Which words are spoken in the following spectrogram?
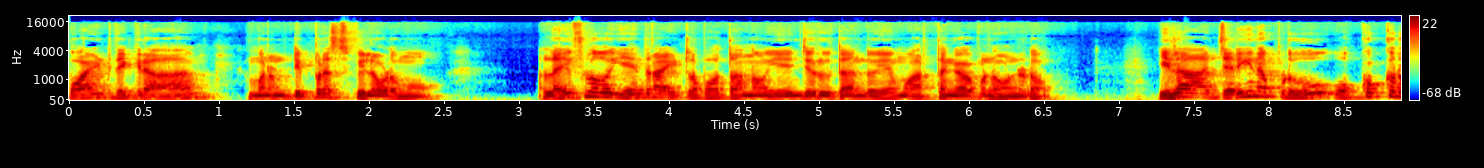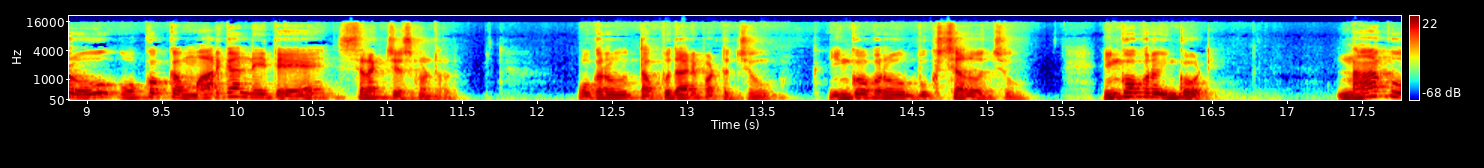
పాయింట్ దగ్గర మనం డిప్రెస్ ఫీల్ అవడము లైఫ్లో ఏంద్రా ఇట్లా పోతానో ఏం జరుగుతుందో ఏమో అర్థం కాకుండా ఉండడం ఇలా జరిగినప్పుడు ఒక్కొక్కరు ఒక్కొక్క మార్గాన్ని అయితే సెలెక్ట్ చేసుకుంటారు. ఒకరు తప్పుదారి పట్టొచ్చు ఇంకొకరు బుక్స్ చదవచ్చు ఇంకొకరు ఇంకొకటి. నాకు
